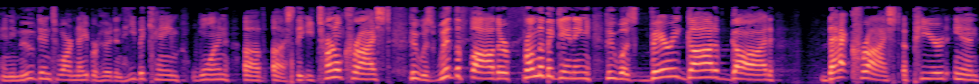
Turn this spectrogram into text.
and he moved into our neighborhood and he became one of us. The eternal Christ who was with the Father from the beginning, who was very God of God, that Christ appeared in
